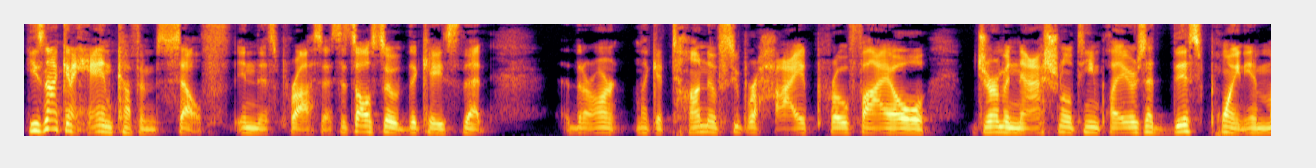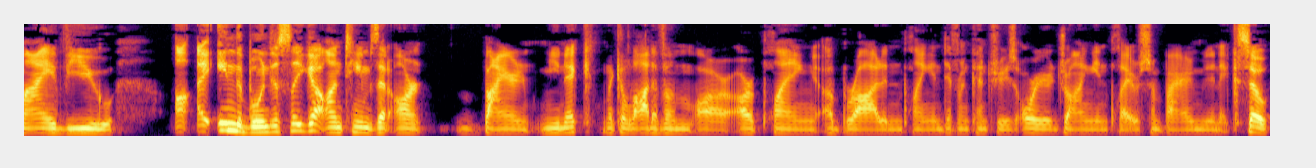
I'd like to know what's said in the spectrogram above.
He's not going to handcuff himself in this process. It's also the case that there aren't like a ton of super high profile German national team players at this point, in my view, uh, in the Bundesliga on teams that aren't Bayern Munich. Like a lot of them are, are playing abroad and playing in different countries, or you're drawing in players from Bayern Munich. So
